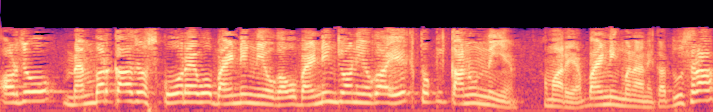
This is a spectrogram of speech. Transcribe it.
और जो मेंबर का जो स्कोर है, वो बाइंडिंग नहीं होगा। वो बाइंडिंग क्यों नहीं होगा? एक तो कि कानून नहीं है हमारे यहाँ बाइंडिंग बनाने का। दूसरा,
